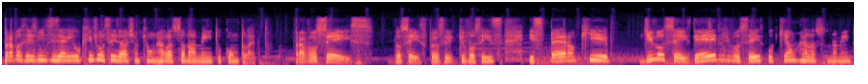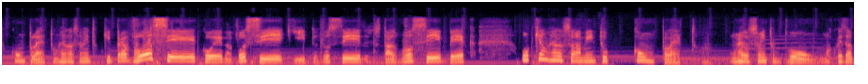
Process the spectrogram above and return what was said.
pra vocês me dizerem o que vocês acham que é um relacionamento completo. Pra vocês, vocês, você- que vocês esperam que de vocês, dentro de vocês, o que é um relacionamento completo, um relacionamento que pra você, Coema, você, Guido, você, Gustavo, você, Beca, o que é um relacionamento completo, um relacionamento bom, uma coisa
